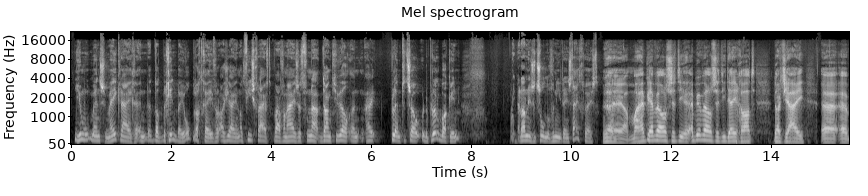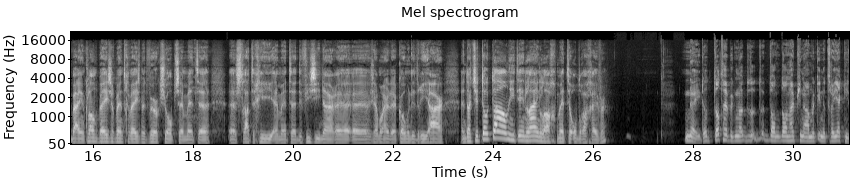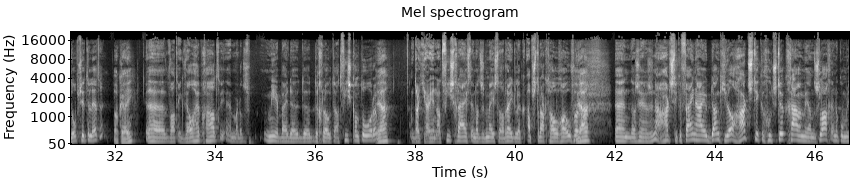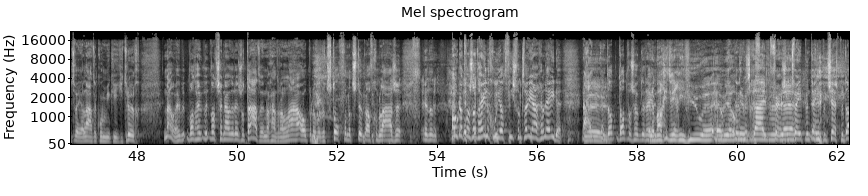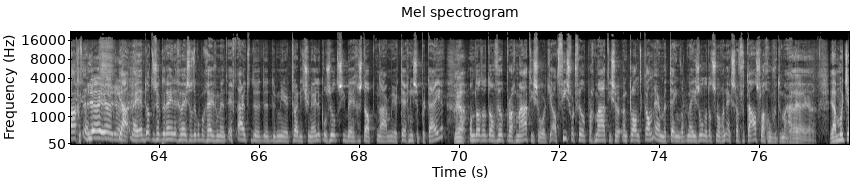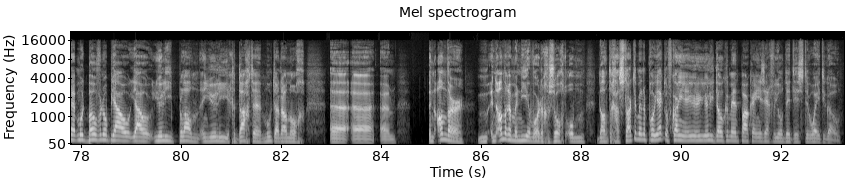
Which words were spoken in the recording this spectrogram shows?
Je moet mensen meekrijgen en dat begint bij je opdrachtgever. Als jij een advies schrijft waarvan hij zegt van nou, dankjewel. En hij plemt het zo de prullenbak in ja, dan is het zonde van iedereen's tijd geweest. Ja, ja, ja. maar heb jij wel eens het, heb je wel eens het idee gehad dat jij uh, uh, bij een klant bezig bent geweest met workshops en met uh, strategie en met de visie naar zeg maar de komende drie jaar. En dat je totaal niet in lijn lag met de opdrachtgever? Nee, dat, dat heb ik. Dan, dan heb je namelijk in het traject niet op zitten letten. Oké. Okay. wat ik wel heb gehad, maar dat is meer bij de, de, de grote advieskantoren. Ja dat jij een advies schrijft en dat is meestal redelijk abstract hoog over. Ja. En dan zeggen ze, nou, hartstikke fijn, Hajo, dankjewel. Hartstikke goed stuk, gaan we mee aan de slag. En dan kom je twee jaar later kom je een keertje terug. Nou, wat, wat zijn nou de resultaten? En dan gaat er een la open, dan wordt het stof van het stuk afgeblazen. En dan, oh, dat was dat hele goede advies van twee jaar geleden. Nou, en dat, dat was ook de reden. En dan mag je het weer reviewen en weer opnieuw schrijven. Versie 2.1.6 bedacht. En, ja, ja, ja. ja nee, en dat is ook de reden geweest dat ik op een gegeven moment echt uit de, de, de meer traditionele consultancy ben gestapt naar meer technische partijen. Omdat het dan veel pragmatischer wordt. Advies wordt veel pragmatischer. Een klant kan er meteen wat mee zonder dat ze nog een extra vertaalslag hoeven te maken. Ja, ja, ja. ja moet, je, moet bovenop jou, jou, jullie plan en jullie gedachten, moet er dan nog uh, een ander een andere manier worden gezocht om dan te gaan starten met een project? Of kan je jullie document pakken en je zegt van joh, dit is the way to go?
